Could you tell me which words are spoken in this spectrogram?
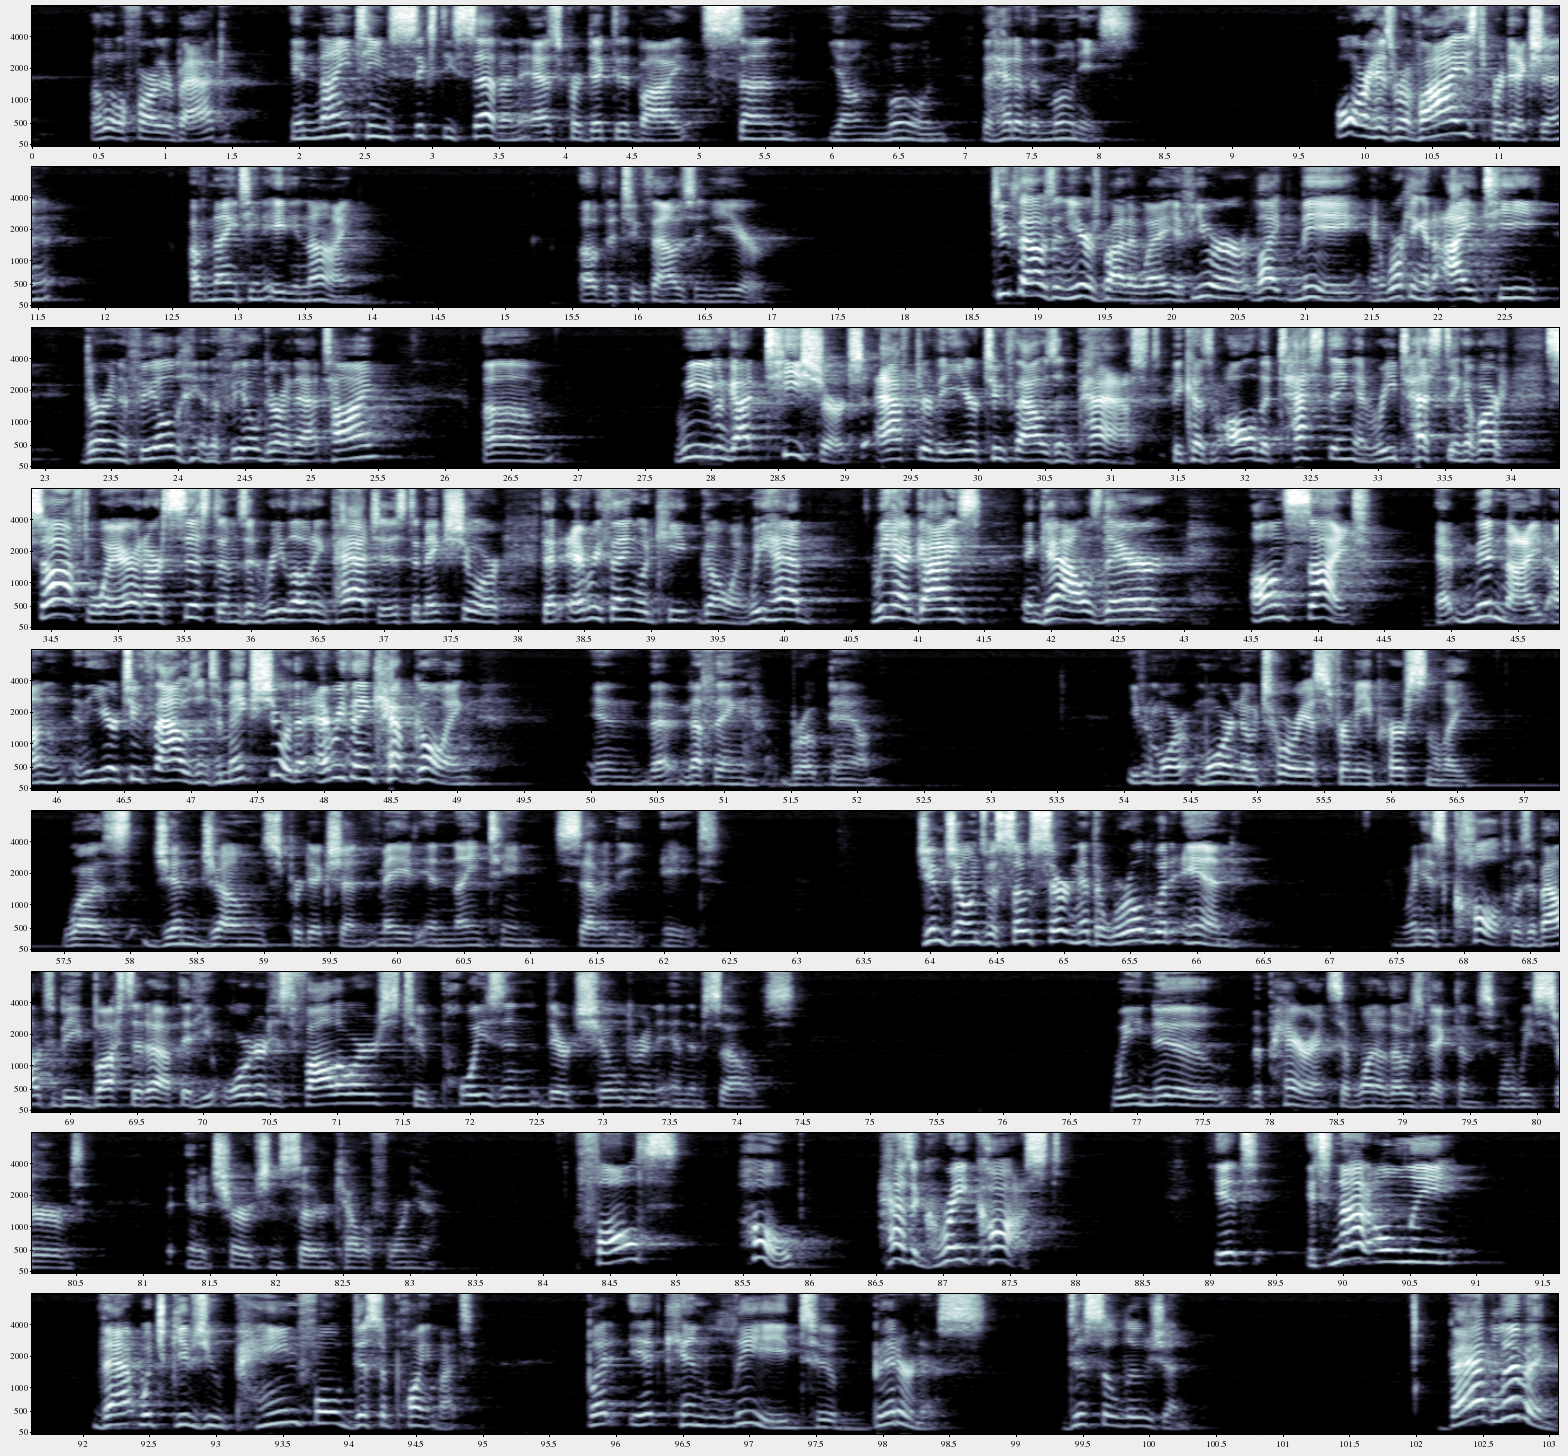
a little farther back in 1967 as predicted by Sun Myung Moon, the head of the Moonies. Or his revised prediction of 1989 of the 2000 year. 2,000 years, by the way, if you are like me and working in IT during the field, in the field during that time, um, We even got t-shirts after the year 2000 passed because of all the testing and retesting of our software and our systems and reloading patches to make sure that everything would keep going. We had, we had guys and gals there on site at midnight on, in the year 2000 to make sure that everything kept going and that nothing broke down. Even more, more notorious for me personally was Jim Jones' prediction made in 1978. Jim Jones was so certain that the world would end when his cult was about to be busted up that he ordered his followers to poison their children and themselves. We knew the parents of one of those victims when we served in a church in Southern California. False hope has a great cost. It's, it's not only that which gives you painful disappointment, but it can lead to bitterness, disillusion, bad living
